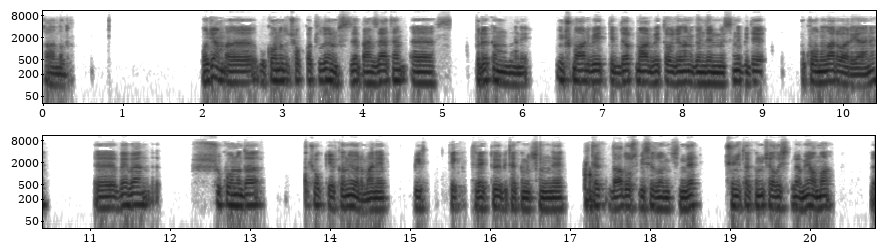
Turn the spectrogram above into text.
Anladım. Hocam e, bu konuda çok katılıyorum size. Ben zaten e, bırakın hani 3 mağlubiyetli, 4 mağlubiyetli hocaların gönderilmesini bir de bu konular var yani. E, ve ben şu konuda çok yakınıyorum. Hani bir tek direktör bir takım içinde, bir tak- daha doğrusu bir sezon içinde üçüncü takımı çalıştıramıyor ama e,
